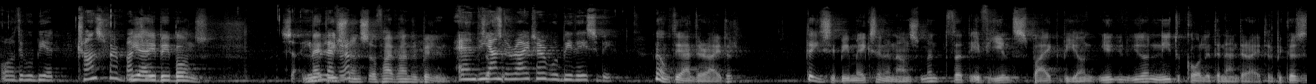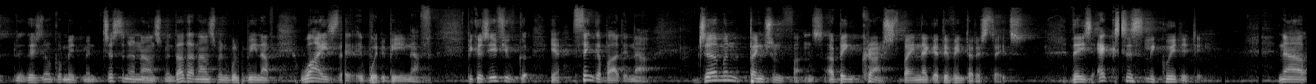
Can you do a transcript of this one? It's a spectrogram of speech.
or there will be a transfer budget. EIB bonds, So net issuance of 500 billion. and the So- underwriter will be the ECB. No, the underwriter. The ECB makes an announcement that if yields spike beyond, you, you don't need to call it an underwriter because there's no commitment, just an announcement. That announcement will be enough. Why is that it would be enough? Because if you've got, yeah, think about it now. German pension funds are being crushed by negative interest rates. There is excess liquidity. Now,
